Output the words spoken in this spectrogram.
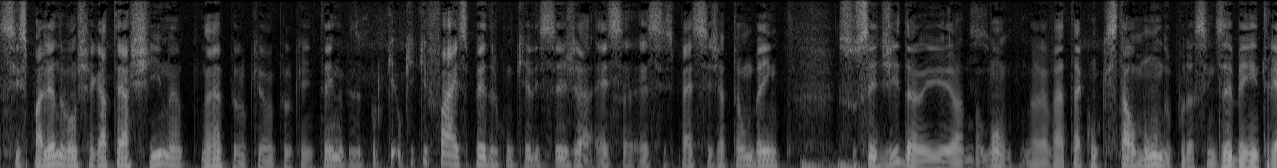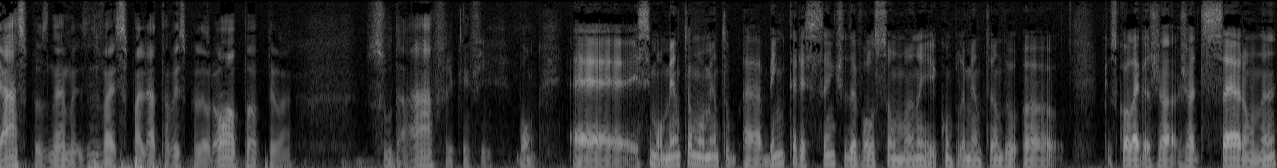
se espalhando, vão chegar até a China, né, pelo que eu, pelo que eu entendo. Quer dizer, porque, o que, que faz, Pedro, com que ele seja, essa, essa espécie seja tão bem sucedida e, ah, bom, vai até conquistar o mundo, por assim dizer, bem entre aspas, né, mas ele vai espalhar talvez pela Europa, pela sul da África, enfim. Bom, é, esse momento é um momento é, bem interessante da evolução humana e complementando uh, que os colegas já, já disseram, né?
